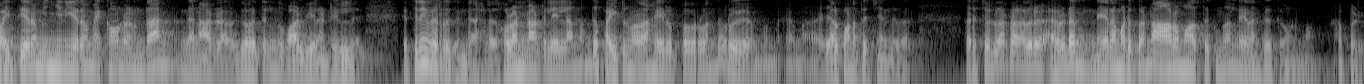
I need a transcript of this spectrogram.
வைத்தியரும் இன்ஜினியரும் அக்கௌண்டன்ட் தான் இந்த நாட்டு இந்த வாழ்வியல் அன்று இல்லை. எத்தனை பேர் இருக்கின்றார்கள். ஹொலண்ட் நாட்டில் எல்லாம் வந்து பயிற்றுனராக இருப்பவர் வந்து ஒரு யாழ்ப்பாணத்தைச் சேர்ந்தவர். அவர் சொல்வார்கள் அவர் அவரிடம் நேரம் எடுப்பேன்னா ஆறு மாதத்துக்கு முதல் நேரம் கேட்க வேணுமாம். அப்படி.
